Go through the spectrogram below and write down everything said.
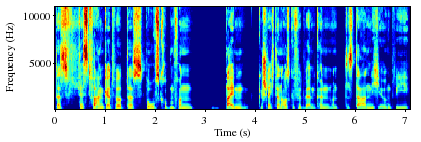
das fest verankert wird, dass Berufsgruppen von beiden Geschlechtern ausgeführt werden können und dass da nicht irgendwie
